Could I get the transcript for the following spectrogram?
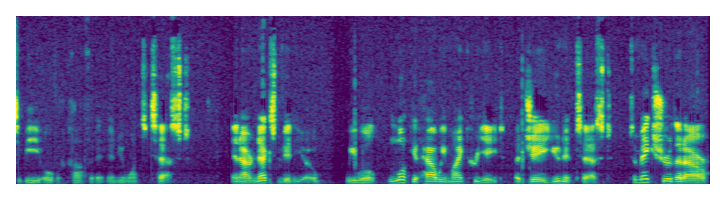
to be overconfident and you want to test. In our next video, we will look at how we might create a JUnit test to make sure that our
